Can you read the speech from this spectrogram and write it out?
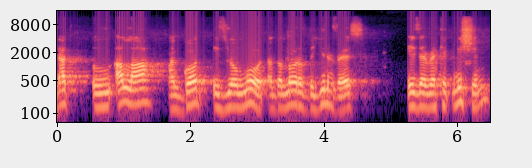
that Allah and God is your Lord and the Lord of the universe, is a recognition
